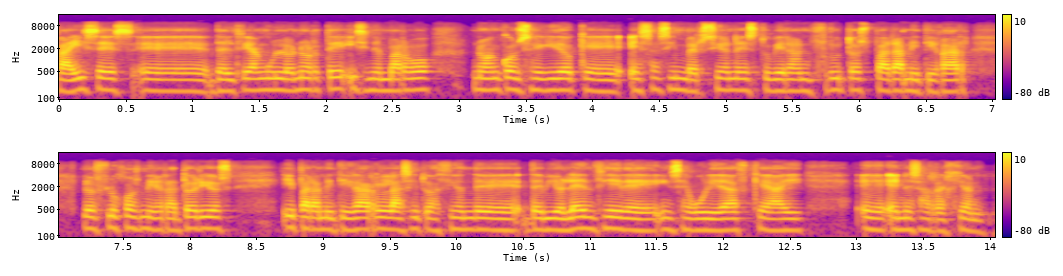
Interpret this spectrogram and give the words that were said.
países eh, del Triángulo Norte y, sin embargo, no han conseguido que esas inversiones tuvieran frutos para mitigar los flujos migratorios y para mitigar la situación de, violencia y de inseguridad que hay eh, en esa región.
